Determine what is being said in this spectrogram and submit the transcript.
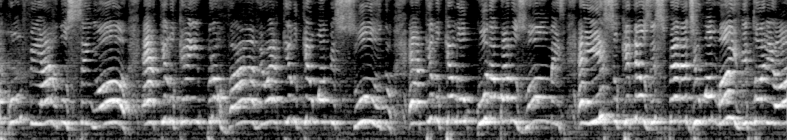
é confiar no Senhor. É aquilo que é improvável, é aquilo que é um absurdo, é aquilo que é loucura para os homens. É isso que Deus espera de uma mãe vitoriosa.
